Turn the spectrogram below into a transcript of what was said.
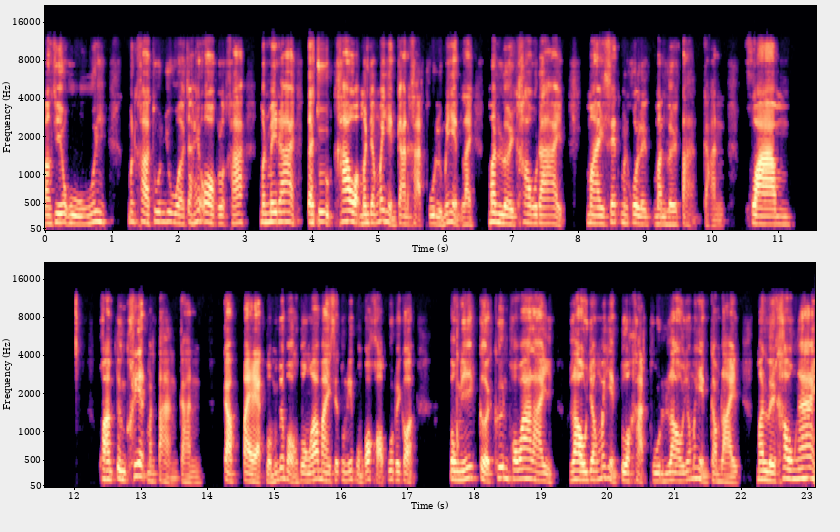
บางทีโอ้โหมันขาดทุนอยู่จะให้ออกหรอคะ มันไม่ได้ แต่จุดเข้าอะมันยังไม่เห็นการขาดทุนหรือไม่เห็นอะไร มันเลยเข้าได้ mindset มันคนเลยมันเลยต่างกัน ความความตึงเครียดมันต่างกัน กับแปลกผมจะบอกตรงว่า mindset ตรงนี้ผมก็ขอพูดไปก่อน ตรงนี้เกิดขึ้นเพราะว่าอะไร เรายังไม่เห็นตัวขาดทุนเรายังไม่เห็นกำไร มันเลยเข้าง่าย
